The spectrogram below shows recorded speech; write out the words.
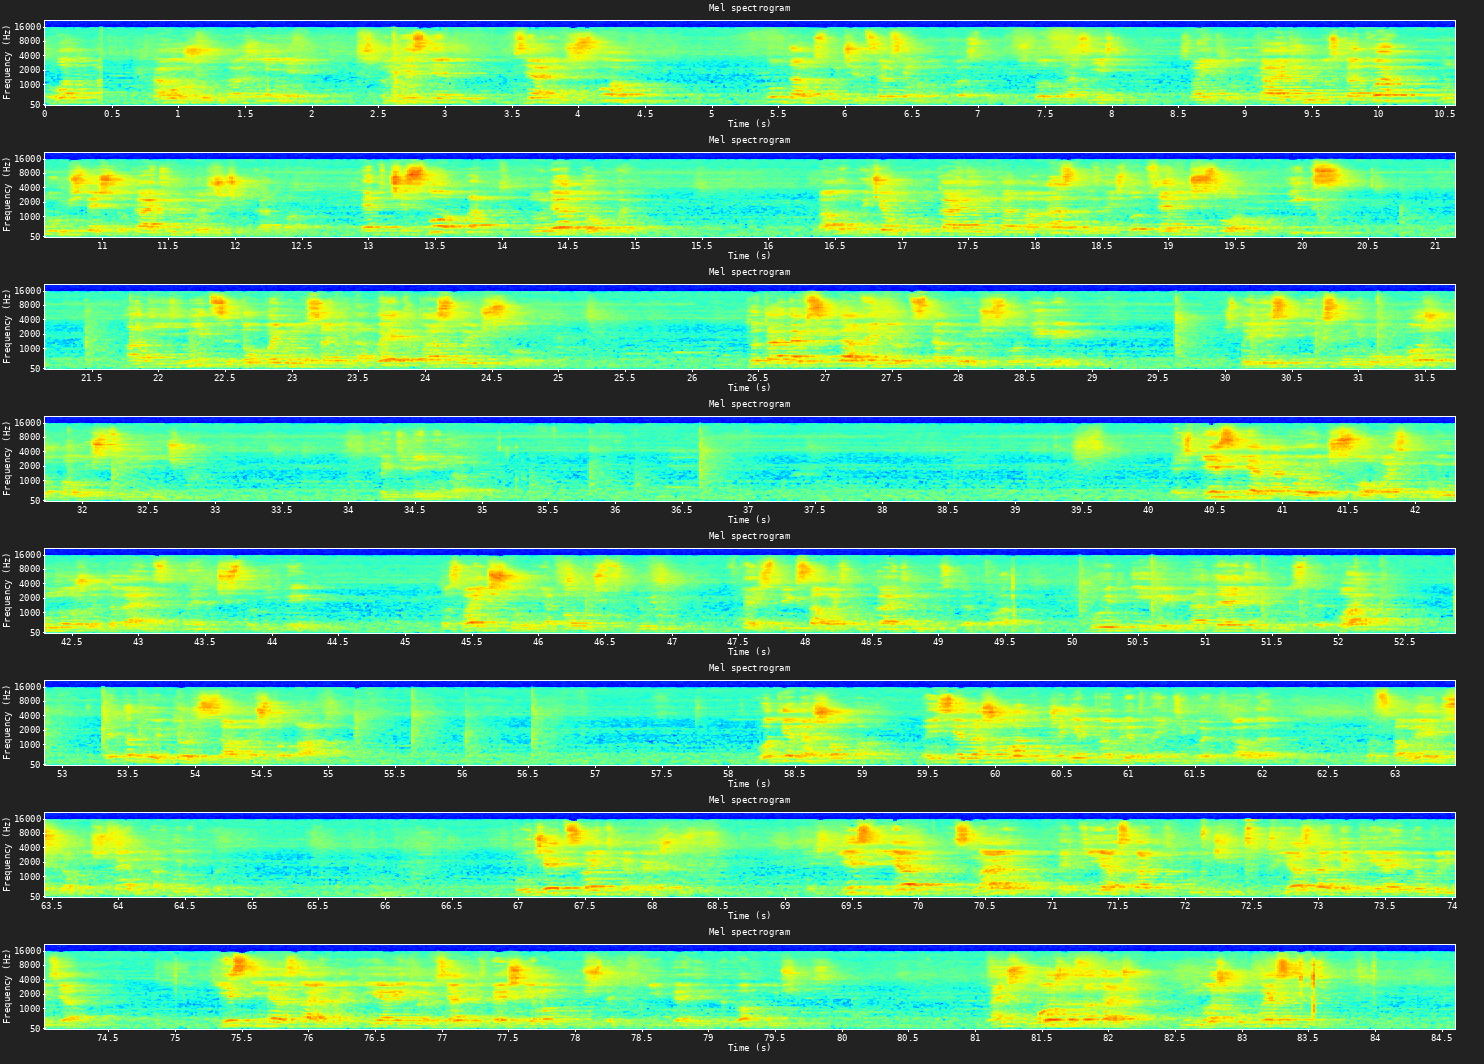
Вот хорошее упражнение, что если взяли число, ну в данном случае это совсем оно простое. Значит, вот у нас есть, смотрите, вот k1 минус k2, мы будем считать, что k1 больше, чем k2. Это число от 0 до p. Правда? Причем ну, k1 и k2 разные, значит, вот взяли число x от единицы до p минус 1, а p это простое число то тогда всегда найдется такое число y, что если x на него умножить, то получится единичка по делению на p. Значит, если я такое число возьму и умножу это равенство на это число y, то смотрите, что у меня получится. Будет в качестве x возьму k1 минус k2, будет y на t1 плюс t2, это будет то же самое, что а. Вот я нашел А. Но если я нашел А, то уже нет проблем найти Б, правда? Подставляем сюда, вычитаем находим Б. Получается, смотрите, какая штука. Значит, если я знаю, какие остатки получить, то я знаю, какие А и Б были взяты. Если я знаю, какие А и Б взяты, то, конечно, я могу посчитать, какие Т1, Т2 получились. Значит, можно задачу немножко упростить.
